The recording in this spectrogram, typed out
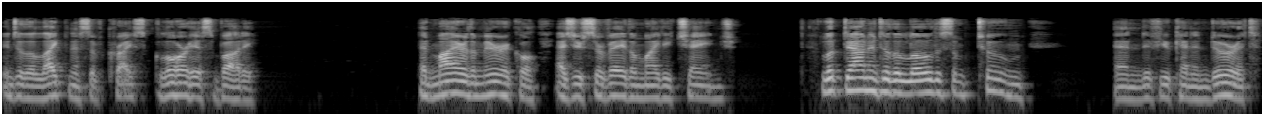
into the likeness of Christ's glorious body. Admire the miracle as you survey the mighty change. Look down into the loathsome tomb, and if you can endure it,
